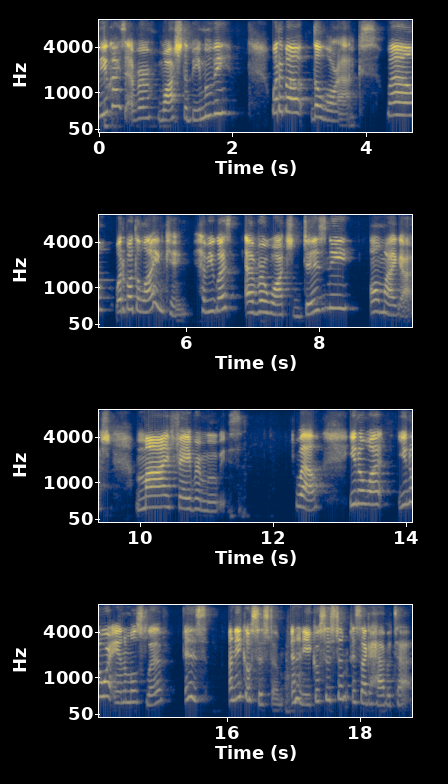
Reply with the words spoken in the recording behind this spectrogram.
Have you guys ever watched the Bee movie? What about the Lorax? Well, what about the Lion King? Have you guys ever watched Disney? Oh my gosh, my favorite movies. Well, you know what? You know where animals live is an ecosystem, and an ecosystem is like a habitat.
